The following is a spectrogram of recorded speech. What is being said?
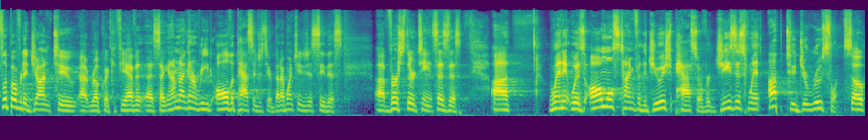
flip over to John 2 uh, real quick if you have a, a second. I'm not going to read all the passages here, but I want you to just see this. Uh, verse 13, it says this uh, When it was almost time for the Jewish Passover, Jesus went up to Jerusalem. So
